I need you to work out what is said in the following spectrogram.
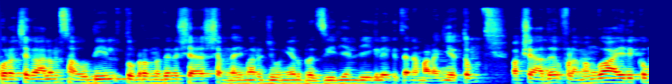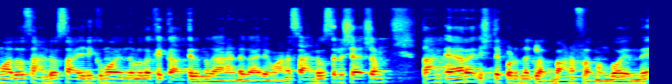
കുറച്ചു കാലം സൗദിയിൽ തുടർന്നതിന് ശേഷം നെയ്മർ ജൂനിയർ ബ്രസീലിയൻ ലീഗിലേക്ക് തന്നെ മടങ്ങിയെത്തും. പക്ഷെ അത് ഫ്ലമങ്കോ ആയിരിക്കുമോ അതോ സാന്റോസ് ആയിരിക്കുമോ എന്നുള്ളതൊക്കെ കാത്തിരുന്ന് കാണേണ്ട കാര്യമാണ്. സാന്റോസിന് ശേഷം താൻ ഏറെ ഇഷ്ടപ്പെടുന്ന ക്ലബ്ബാണ് ഫ്ലമങ്കോ എന്ന്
